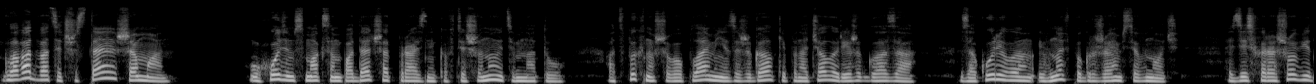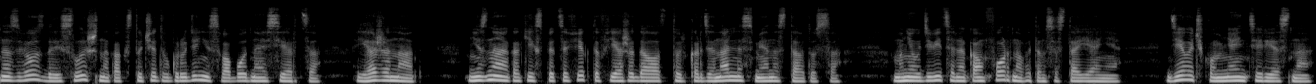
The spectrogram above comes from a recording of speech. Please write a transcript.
Глава 26. Шаман. Уходим с Максом подальше от праздника, в тишину и темноту. От вспыхнувшего пламени зажигалки поначалу режет глаза. Закуриваем и вновь погружаемся в ночь. Здесь хорошо видно звезды и слышно, как стучит в груди несвободное сердце. Я женат. Не знаю, каких спецэффектов я ожидал от столь кардинальной смены статуса. Мне удивительно комфортно в этом состоянии. Девочка у меня интересная.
